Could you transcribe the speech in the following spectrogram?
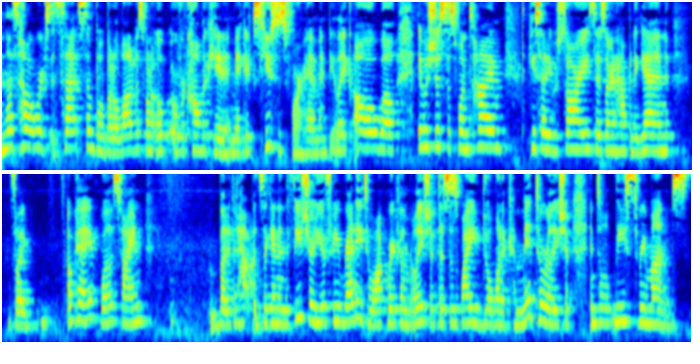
and that's how it works. It's that simple, but a lot of us want to overcomplicate it and make excuses for him and be like, oh, well, it was just this one time. He said he was sorry. He said it's not going to happen again. It's like, okay, well, it's fine. But if it happens again in the future, you have to be ready to walk away from the relationship. This is why you don't want to commit to a relationship until at least three months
